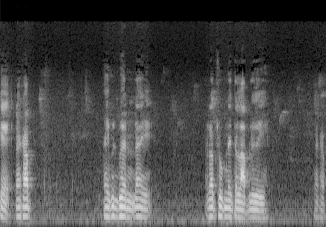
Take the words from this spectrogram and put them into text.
แกะนะครับ ให้เพื่อนๆได้ รับชมในตลับเลยนะครับ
